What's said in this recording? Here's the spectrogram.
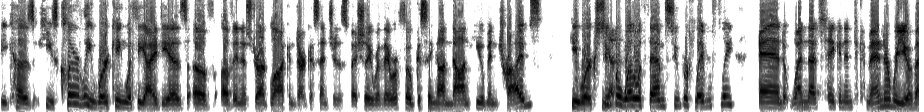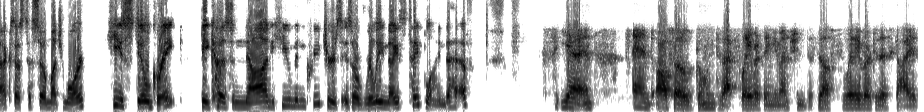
because he's clearly working with the ideas of, of Innistrad Block and Dark Ascension, especially where they were focusing on non human tribes. He works super yep. well with them, super flavorfully, and when that's taken into Commander, where you have access to so much more, he's still great because non human creatures is a really nice type line to have. Yeah, and and also going to that flavor thing you mentioned, the flavor to this guy is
